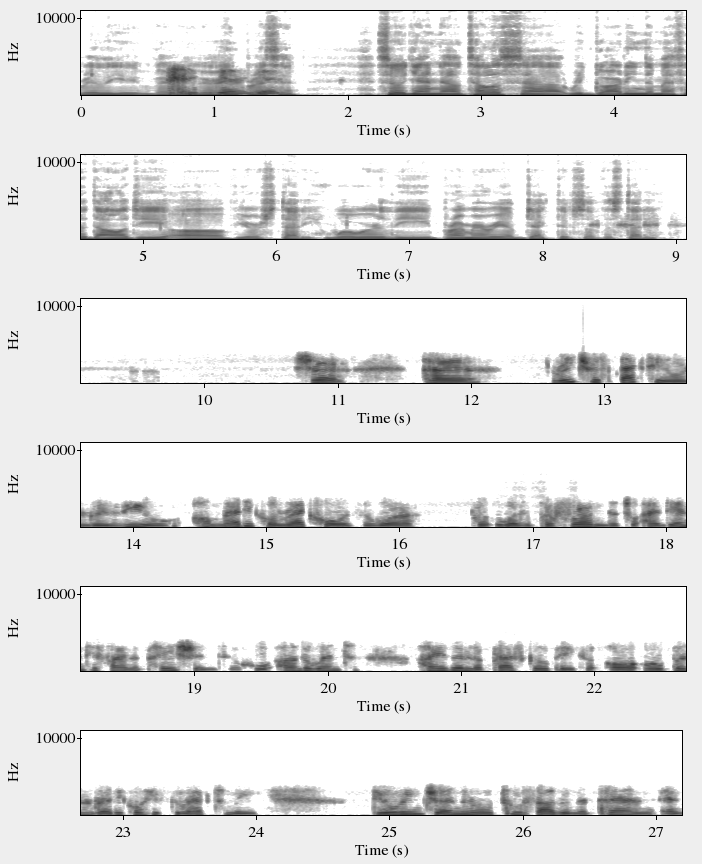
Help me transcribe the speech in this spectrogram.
really, very, very yeah, impressive. Yeah. So, yeah, now tell us uh, regarding the methodology of your study. What were the primary objectives of the study? Sure. A retrospective review of medical records were, was performed to identify the patients who underwent either laparoscopic or open radical hysterectomy during January 2010 and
